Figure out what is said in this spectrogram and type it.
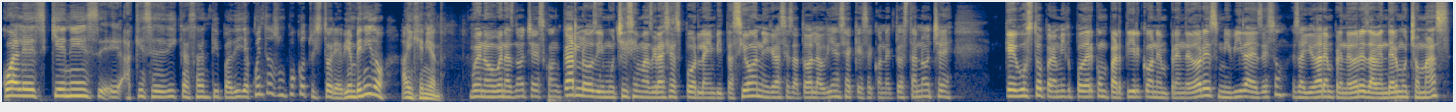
¿Cuál es, quién es, eh, a qué se dedica Santi Padilla? Cuéntanos un poco tu historia. Bienvenido a Ingeniando. Bueno, buenas noches Juan Carlos y muchísimas gracias por la invitación y gracias a toda la audiencia que se conectó esta noche. Qué gusto para mí poder compartir con emprendedores. Mi vida es eso, es ayudar a emprendedores a vender mucho más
